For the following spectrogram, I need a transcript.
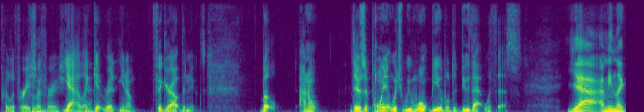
proliferation. Proliferation, Yeah, like yeah. get rid, you know, figure out the nukes. But I don't. There's a point at which we won't be able to do that with this. Yeah, I mean, like,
